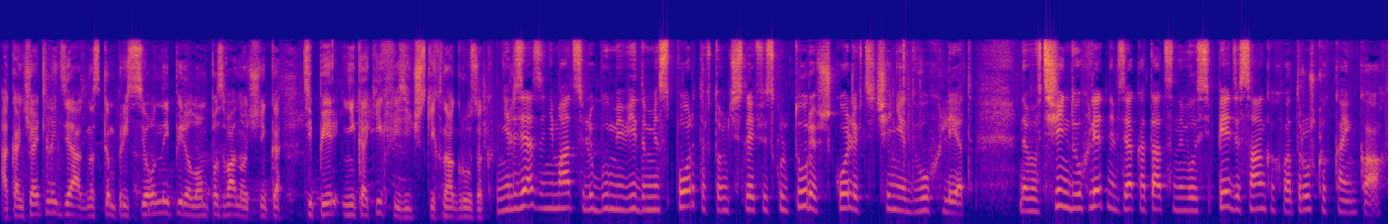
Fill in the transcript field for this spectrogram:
Окончательный диагноз – компрессионный перелом позвоночника. Теперь никаких физических нагрузок. Нельзя заниматься любыми видами спорта, в том числе физкультурой, в школе в течение двух лет. В течение двух лет нельзя кататься на велосипеде, санках, ватрушках, коньках.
